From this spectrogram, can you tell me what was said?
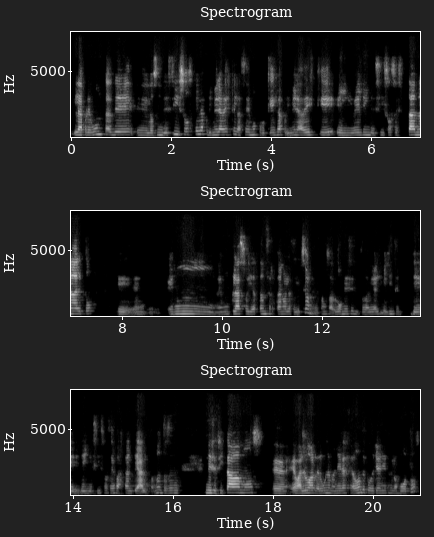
La pregunta de eh, los indecisos es la primera vez que la hacemos porque es la primera vez que el nivel de indecisos es tan alto eh, en, un, plazo ya tan cercano a las elecciones. Estamos a dos meses y todavía el nivel de, de indecisos es bastante alto. ¿no? Entonces, necesitábamos eh, evaluar de alguna manera hacia dónde podrían ir los votos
